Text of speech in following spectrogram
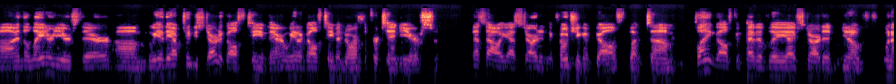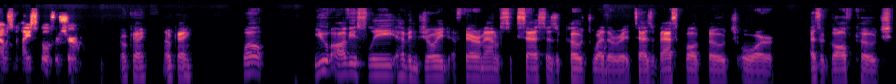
uh, in the later years there, um, we had the opportunity to start a golf team there. We had a golf team in Northland for ten years. That's how I got started in the coaching of golf. But um, playing golf competitively, I started, you know, when I was in high school for sure. Okay. Okay. Well, you obviously have enjoyed a fair amount of success as a coach, whether it's as a basketball coach or as a golf coach.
